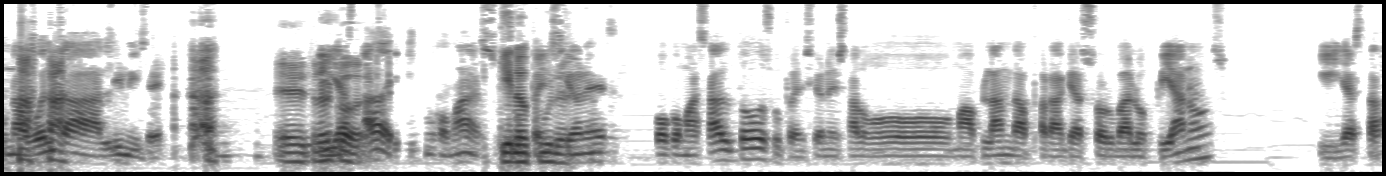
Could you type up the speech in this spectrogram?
Una vuelta al límite. Eh, Y ya está, y un poco más. Qué locura. Suspensiones un poco más alto, suspensiones algo más blandas para que absorba los pianos y ya está.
